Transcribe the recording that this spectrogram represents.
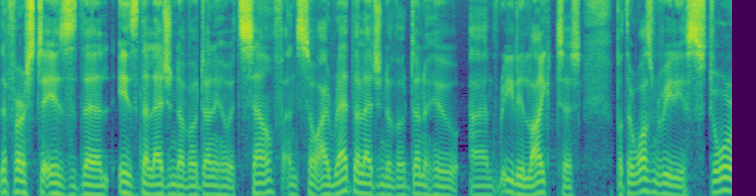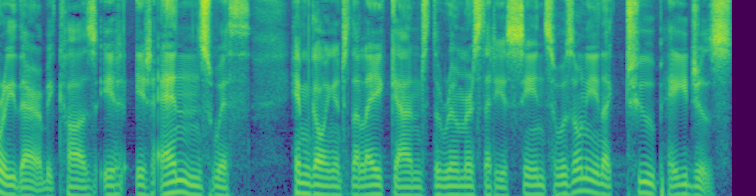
The first is the is the Legend of O'Donoghue itself, and so I read the Legend of O'Donoghue and really liked it, but there wasn't really a story there because it it ends with him going into the lake and the rumors that he has seen. So it was only like two pages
